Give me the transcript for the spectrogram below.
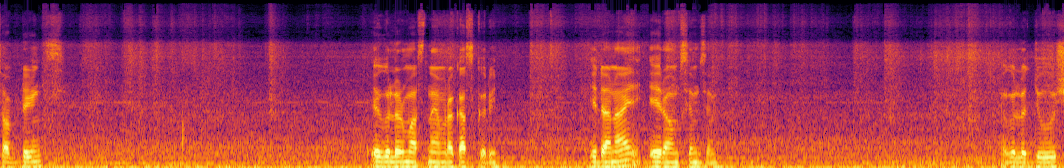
সফট ড্রিঙ্কস এগুলোর মাছ নিয়ে আমরা কাজ করি। এটা নাই, এরম সেম সেম এগুলো জুস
